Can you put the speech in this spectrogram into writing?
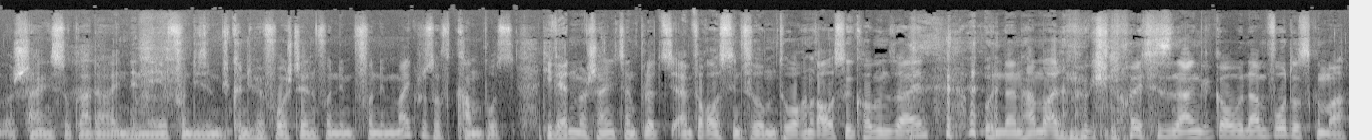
wahrscheinlich sogar da in der Nähe von diesem, könnte ich mir vorstellen, von dem, von dem Microsoft Campus. Die werden wahrscheinlich dann plötzlich einfach aus den Firmentoren rausgekommen sein und dann haben alle möglichen Leute sind angekommen und haben Fotos gemacht.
